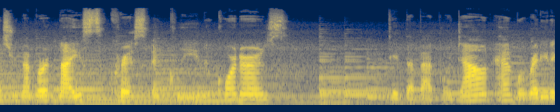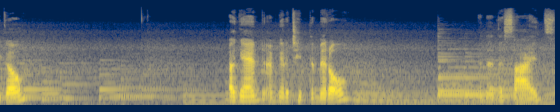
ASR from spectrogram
Just remember nice, crisp, and clean corners. Tape that bad boy down and we're ready to go. Again, I'm going to tape the middle and then the sides.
